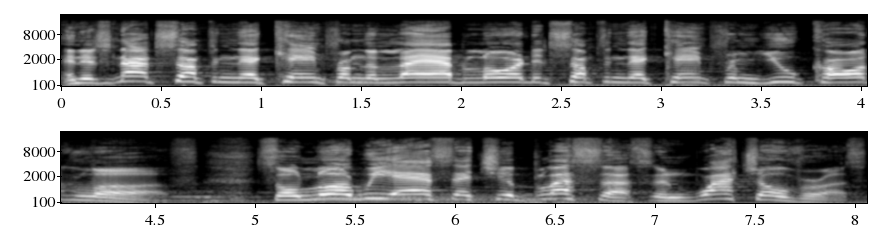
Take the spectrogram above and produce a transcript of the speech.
And it's not something that came from the lab, Lord. It's something that came from you called love. So, Lord, we ask that you bless us and watch over us.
